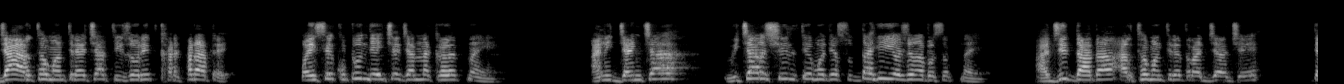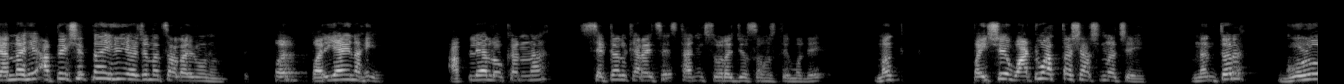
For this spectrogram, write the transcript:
ज्या अर्थमंत्र्याच्या तिजोरीत खडखडाट आहे. पैसे कुठून द्यायचे ज्यांना कळत नाही. आणि ज्यांच्या विचारशीलतेमध्ये सुद्धा ही योजना बसत नाही अजित दादा अर्थमंत्री आहेत राज्याचे त्यांना ही अपेक्षित नाही ही योजना चालावी म्हणून. पण पर्याय नाही. आपल्या लोकांना सेटल करायचे स्थानिक स्वराज्य संस्थेमध्ये. मग पैसे वाटू आता शासनाचे नंतर गोळू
